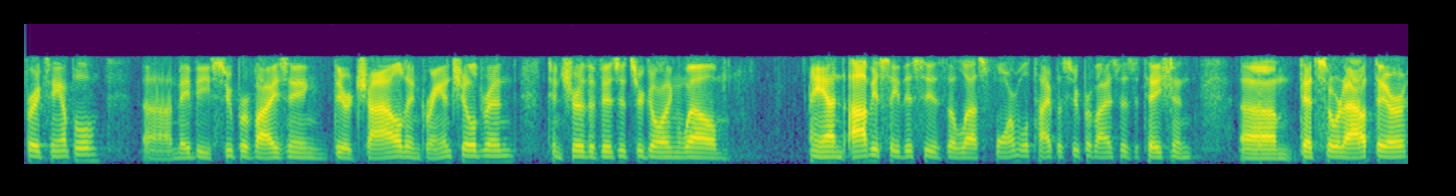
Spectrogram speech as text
for example, uh, maybe supervising their child and grandchildren to ensure the visits are going well. And obviously, this is the less formal type of supervised visitation um, that's sort of out there.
